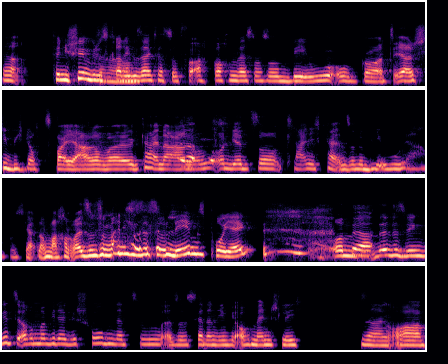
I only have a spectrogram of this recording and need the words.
Ja. Finde ich schön, wie du es gerade genau. gesagt hast, so vor acht Wochen wäre es noch so BU, oh Gott, ja, schiebe ich noch zwei Jahre, weil keine Ahnung. Ja. Und jetzt so Kleinigkeiten, so eine BU, ja, muss ich halt noch machen. Also für manche ist das so ein Lebensprojekt. Und ja. Ne, deswegen wird es ja auch immer wieder geschoben dazu. Also ist ja dann irgendwie auch menschlich zu sagen, oh,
